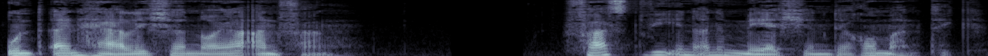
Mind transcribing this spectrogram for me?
und ein herrlicher neuer Anfang. Fast wie in einem Märchen der Romantik.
